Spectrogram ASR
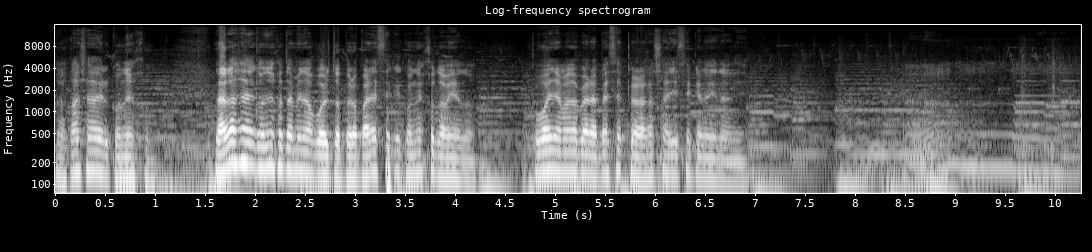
La casa del conejo. La casa del conejo también ha vuelto, pero parece que el conejo todavía no. Puedo llamarlo varias veces, pero la casa dice que no hay nadie. Ah,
